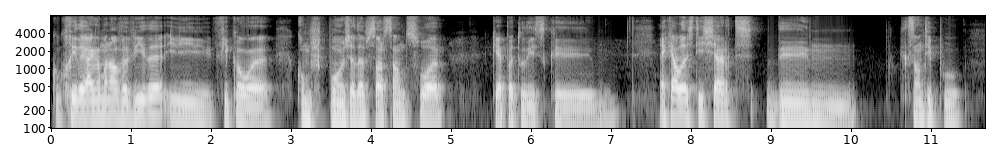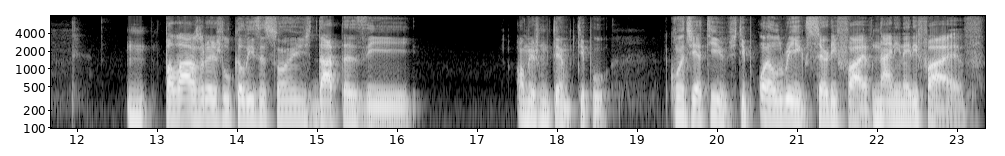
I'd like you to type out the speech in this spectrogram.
com a corrida ganha uma nova vida e ficam a, como esponja de absorção de suor, que é para tudo isso que, aquelas t-shirts de que são tipo palavras, localizações, datas e ao mesmo tempo, tipo com adjetivos tipo Oil Rig Certified 1985,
